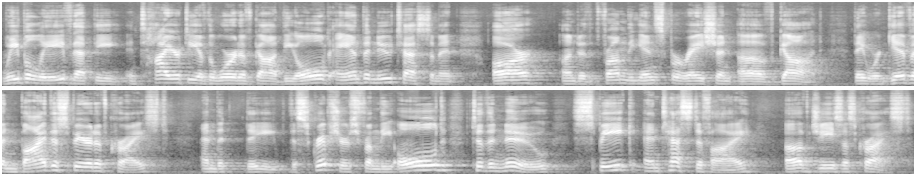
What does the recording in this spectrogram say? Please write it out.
We believe that the entirety of the word of God, the Old and the New Testament, are under from the inspiration of God. They were given by the Spirit of Christ, and the, the, the scriptures from the Old to the New speak and testify of Jesus Christ.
